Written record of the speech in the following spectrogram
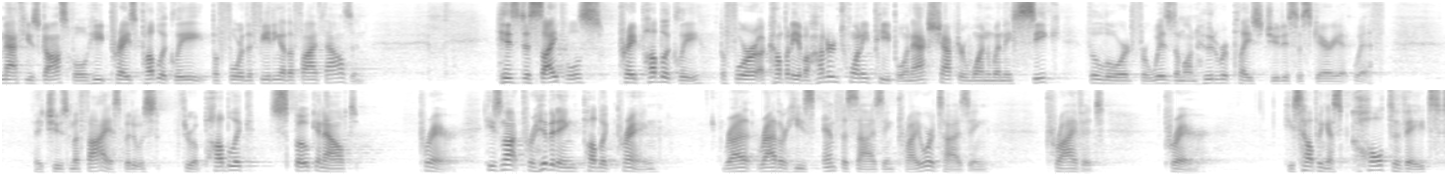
Matthew's gospel, he prays publicly before the feeding of the 5,000. His disciples pray publicly before a company of 120 people in Acts chapter 1 when they seek the Lord for wisdom on who to replace Judas Iscariot with. They choose Matthias, but it was through a public, spoken out prayer. He's not prohibiting public praying, rather, he's emphasizing, prioritizing private prayer. He's helping us cultivate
